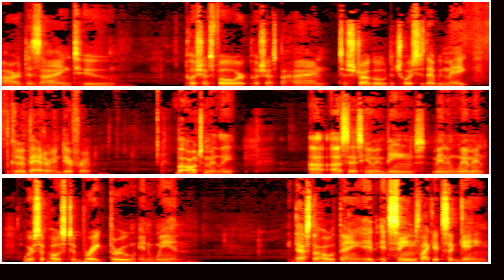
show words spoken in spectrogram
are designed to push us forward, push us behind, to struggle, the choices that we make, good, bad, or indifferent. But ultimately, uh, us as human beings, men and women, we're supposed to break through and win. That's the whole thing. It it seems like it's a game,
